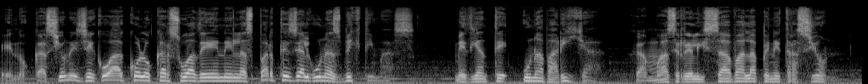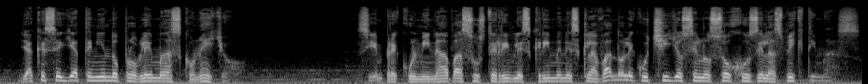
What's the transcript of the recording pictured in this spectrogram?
En ocasiones llegó a colocar su ADN en las partes de algunas víctimas. Mediante una varilla, jamás realizaba la penetración, ya que seguía teniendo problemas con ello. Siempre culminaba sus terribles crímenes clavándole cuchillos en los ojos de las víctimas.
